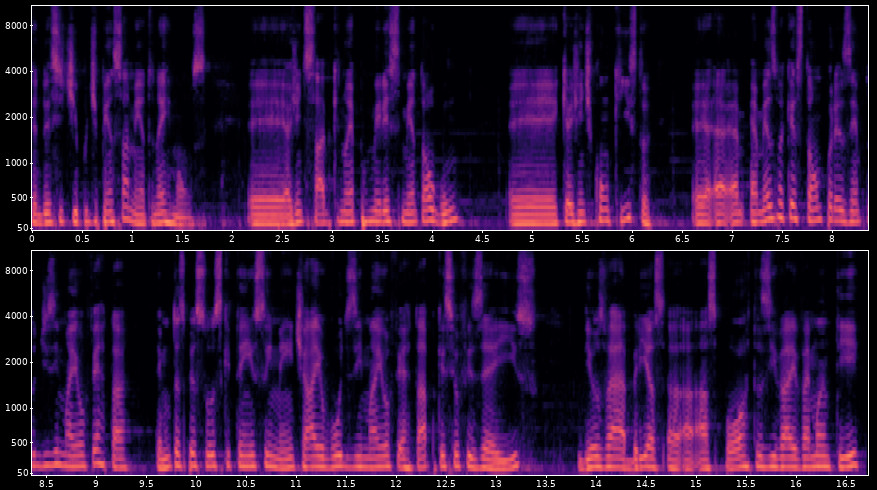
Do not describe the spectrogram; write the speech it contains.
tendo esse tipo de pensamento, né, irmãos? É, a gente sabe que não é por merecimento algum é, que a gente conquista. É, é, é a mesma questão, por exemplo, do dizimar e ofertar. Tem muitas pessoas que têm isso em mente. Ah, eu vou dizimar e ofertar, porque se eu fizer isso, Deus vai abrir as, a, as portas e vai, vai manter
